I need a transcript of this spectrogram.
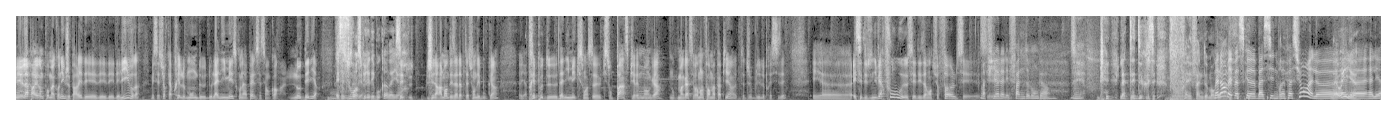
Mais euh, là, par exemple, pour ma chronique, je parlais des, des, des- des livres, mais c'est sûr qu'après, le monde de, de l'animé, ce qu'on appelle, ça c'est encore un autre délire. Et c'est souvent inspiré des bouquins d'ailleurs. C'est généralement des adaptations des bouquins. Il y a très peu de- d'animés qui sont euh, qui sont pas inspirés de manga. Donc manga c'est vraiment le format papier. hein. Peut-être j'ai oublié de le préciser. Et, euh, et c'est des univers fous. euh, C'est des aventures folles. C'est Ma filleule, elle est fan de manga. La tête de Chris. Pff, Elle est fan de manga. Mais non, mais parce que bah, c'est une vraie passion. Elle, euh, Bah oui. elle, elle est,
